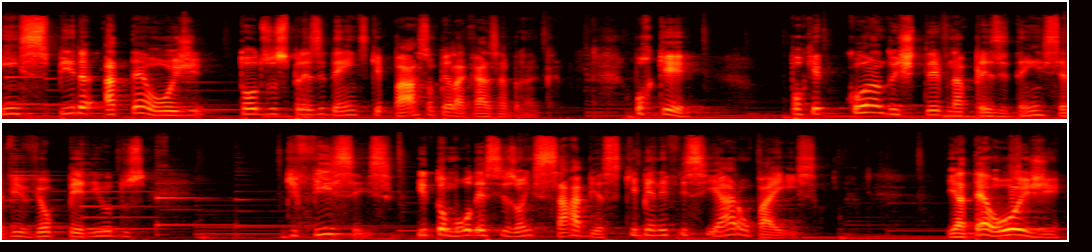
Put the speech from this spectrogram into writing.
inspira até hoje todos os presidentes que passam pela Casa Branca. Por quê? Porque quando esteve na presidência, viveu períodos difíceis e tomou decisões sábias que beneficiaram o país. E até hoje,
